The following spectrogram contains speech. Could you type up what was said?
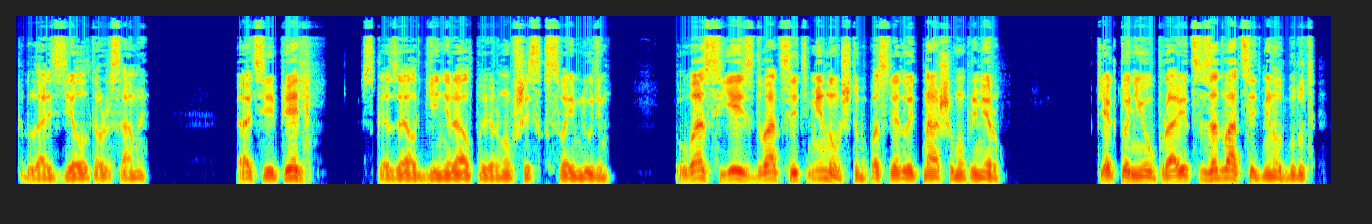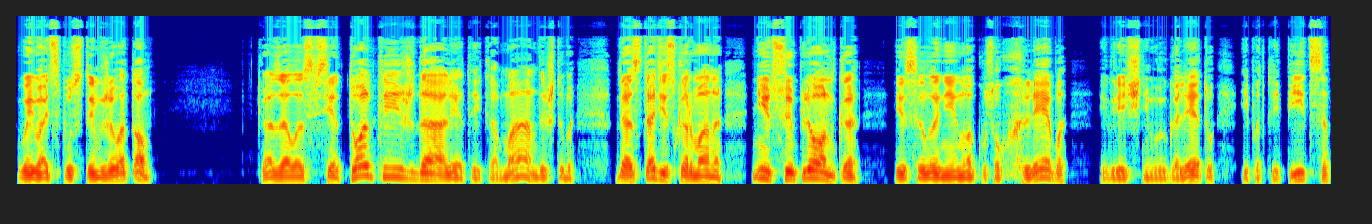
Кадудаль сделал то же самое. — А теперь, — сказал генерал, повернувшись к своим людям, — у вас есть двадцать минут, чтобы последовать нашему примеру. Те, кто не управится, за двадцать минут будут воевать с пустым животом. Казалось, все только и ждали этой команды, чтобы достать из кармана не цыпленка и солонину, а кусок хлеба и гречневую галету и подкрепиться,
